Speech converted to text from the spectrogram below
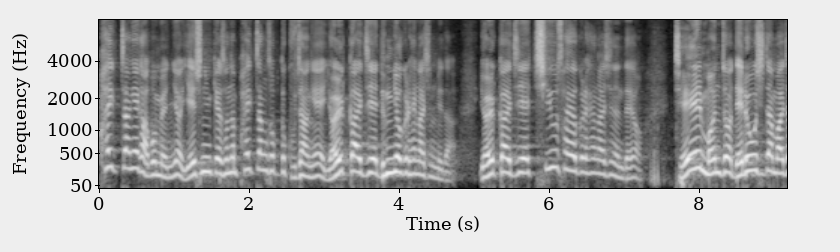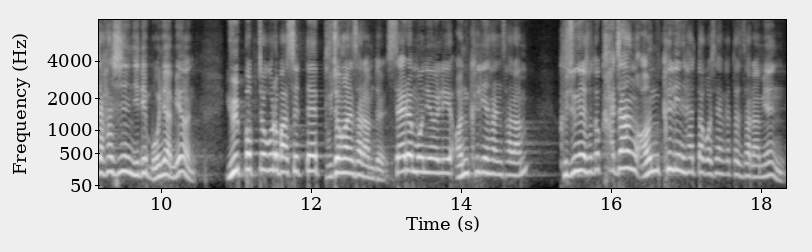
8장에 가보면요. 예수님께서는 8장서부터 9장에 10가지의 능력을 행하십니다. 10가지의 치유 사역을 행하시는데요. 제일 먼저 내려오시자마자 하시는 일이 뭐냐면 율법적으로 봤을 때 부정한 사람들, 세레모니얼리 언클린한 사람, 그 중에서도 가장 언클린했다고 생각했던 사람은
